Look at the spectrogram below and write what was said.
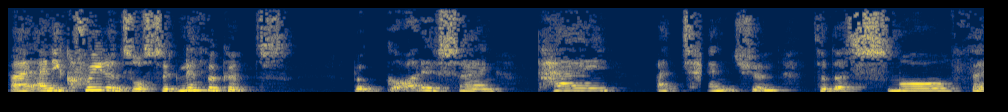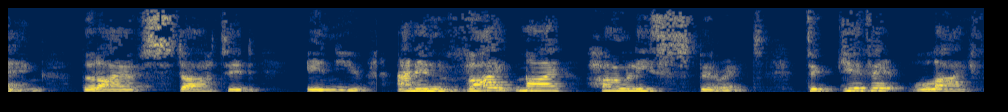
uh, any credence or significance. But God is saying, pay attention to the small thing that I have started in you and invite my Holy Spirit to give it life,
